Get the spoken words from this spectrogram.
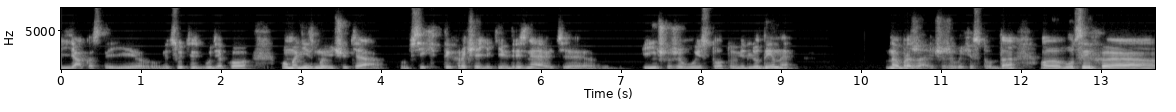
якостей, і відсутність будь-якого гуманізму, відчуття всіх тих речей, які відрізняють іншу живу істоту від людини, не ображаючи живих істот, да? Е, у цих е, е,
